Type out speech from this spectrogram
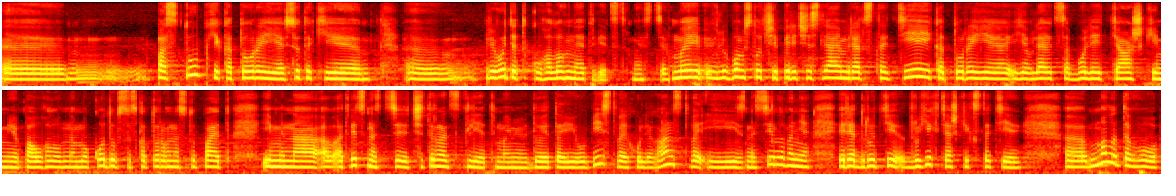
э, поступки, которые все-таки э, приводят к уголовной ответственности. Мы в любом случае перечисляем ряд статей, которые являются более тяжкими по Уголовному кодексу, с которого наступает именно ответственность 14 лет. Мы имеем в виду это и убийство, и хулиганство, и изнасилование, и ряд други- других тяжких статей. Э, Мало того,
